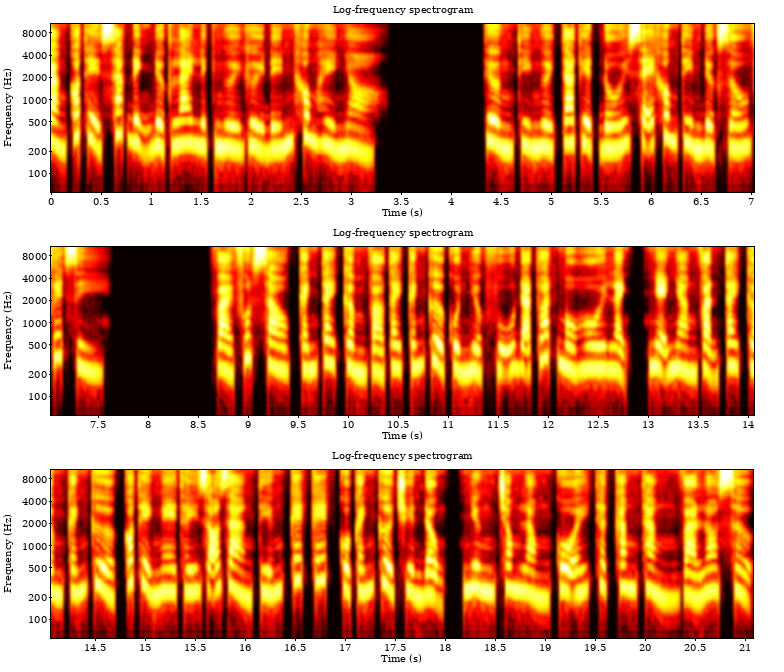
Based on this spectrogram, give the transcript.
càng có thể xác định được lai lịch người gửi đến không hề nhỏ. Thường thì người ta tuyệt đối sẽ không tìm được dấu vết gì. Vài phút sau, cánh tay cầm vào tay cánh cửa của nhược vũ đã thoát mồ hôi lạnh, nhẹ nhàng vặn tay cầm cánh cửa, có thể nghe thấy rõ ràng tiếng két két của cánh cửa chuyển động, nhưng trong lòng cô ấy thật căng thẳng và lo sợ.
